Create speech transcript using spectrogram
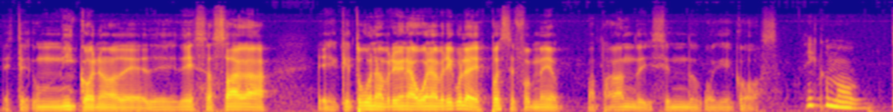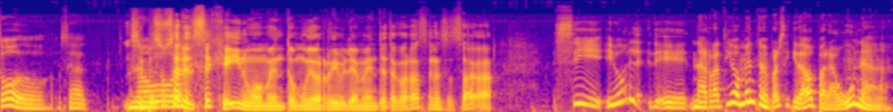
este un ícono de, de- de esa saga eh, que tuvo una primera buena película y después se fue medio apagando y diciendo cualquier cosa. Es como todo. O sea. Se empezó a usar el CGI en un momento muy horriblemente, ¿te acordás en esa saga? Sí, igual eh, narrativamente me parece que daba para una.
